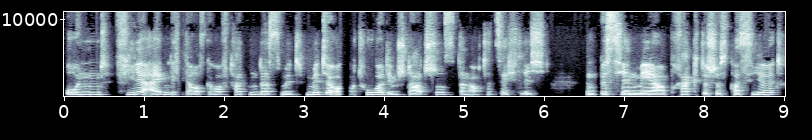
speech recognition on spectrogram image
Und viele eigentlich darauf gehofft hatten, dass mit Mitte Oktober, dem Startschuss, dann auch tatsächlich ein bisschen mehr Praktisches passiert.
